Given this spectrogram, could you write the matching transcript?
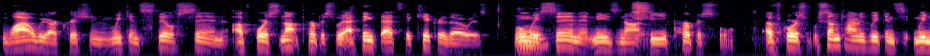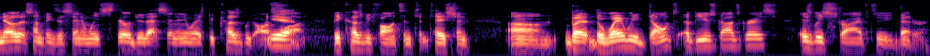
while we are Christian, we can still sin. Of course, not purposefully. I think that's the kicker, though, is when mm-hmm. we sin, it needs not be purposeful of course, sometimes we can we know that something's a sin, and we still do that sin anyways because we are yeah. flawed, because we fall into temptation. Um, but the way we don't abuse God's grace is we strive to be better.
